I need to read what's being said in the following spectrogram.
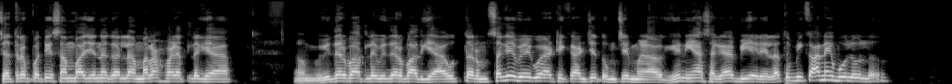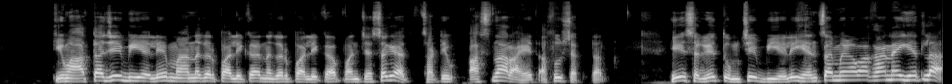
छत्रपती संभाजीनगरला मराठवाड्यातलं घ्या विदर्भातलं विदर्भात घ्या उत्तर सगळे वेगवेगळ्या ठिकाणचे तुमचे मेळावे घेऊन या सगळ्या बी एल एला तुम्ही का नाही बोलवलं? किंवा आता जे बी एल ए महानगरपालिका नगरपालिका पंचायत सगळ्यासाठी असणार आहेत असू शकतात. हे सगळे तुमचे बी एल ए यांचा मेळावा का नाही घेतला?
